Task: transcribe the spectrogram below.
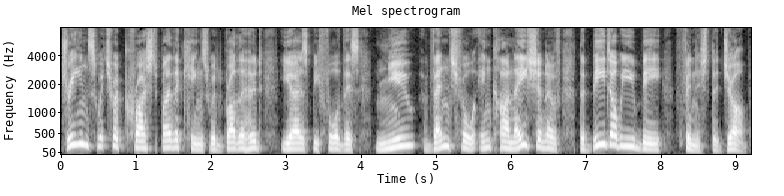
dreams which were crushed by the Kingswood Brotherhood years before this new, vengeful incarnation of the BWB finished the job.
